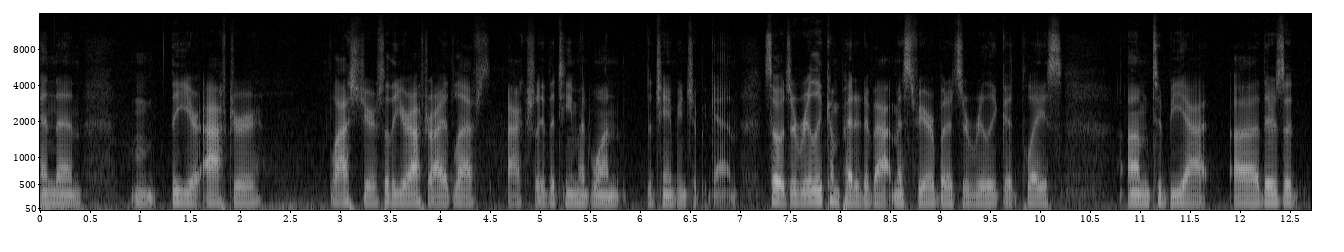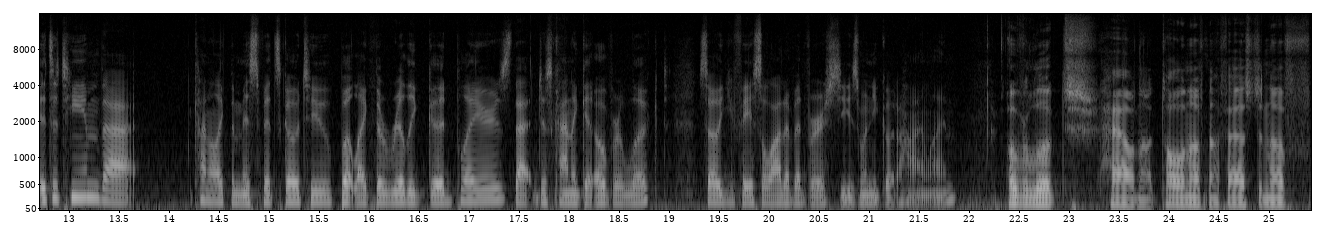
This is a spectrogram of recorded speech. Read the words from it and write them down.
and then the year after, last year, so the year after I had left, actually the team had won the championship again. So it's a really competitive atmosphere, but it's a really good place um, to be at. Uh, there's a it's a team that kind of like the misfits go to, but like the really good players that just kind of get overlooked. So you face a lot of adversities when you go to Highline. Overlooked how? Not tall enough, not fast enough.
